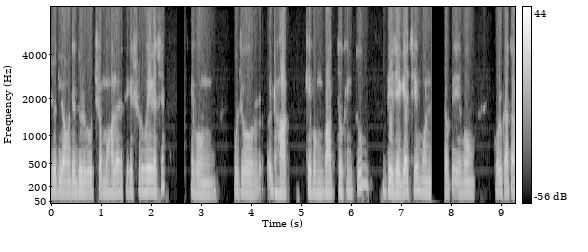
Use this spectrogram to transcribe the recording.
যদিও আমাদের দুর্গা উৎসব মহালয়া থেকে শুরু হয়ে গেছে এবং পুজোর ঢাক এবং বাদ্য কিন্তু বেজে গেছে মণ্ডপে এবং কলকাতা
